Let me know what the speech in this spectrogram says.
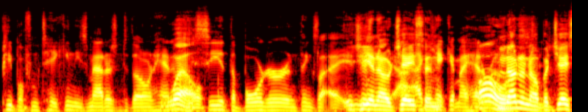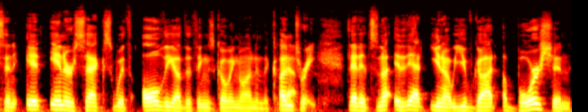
people from taking these matters into their own hands? Well- we see at the border and things like it's You just- know, I- I can't get my head Oh, around. no, no, no. But Jason, it intersects with all the other things going on in the country. That it's not that you know you've got abortion,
